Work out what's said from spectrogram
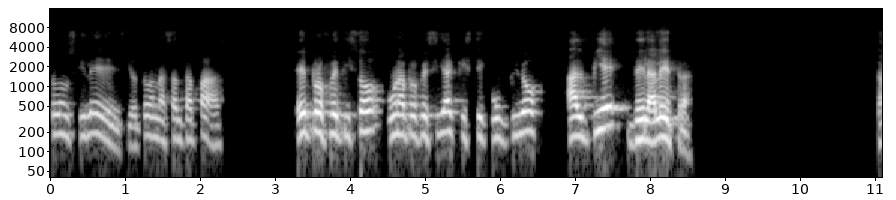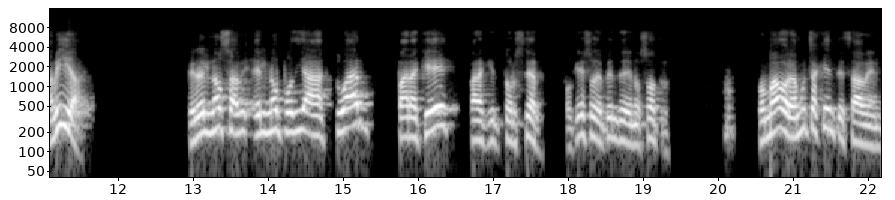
todo en silencio, todo en la santa paz, él profetizó una profecía que se cumplió al pie de la letra. Sabía, pero él no, sabía, él no podía actuar para qué, para que torcer, porque eso depende de nosotros. Como ahora, mucha gente sabe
